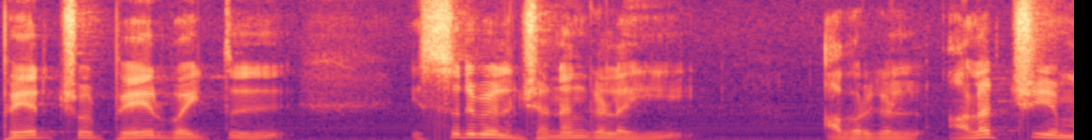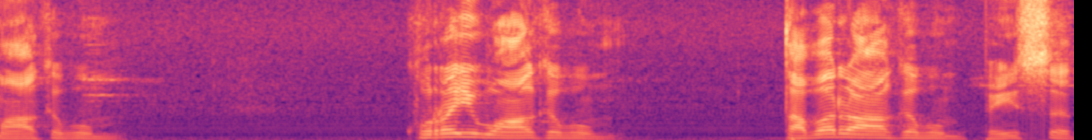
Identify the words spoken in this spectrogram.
பெயர் சொ பெயர் வைத்து இஸ்ரேல் ஜனங்களை அவர்கள் அலட்சியமாகவும் குறைவாகவும் தவறாகவும் பேச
